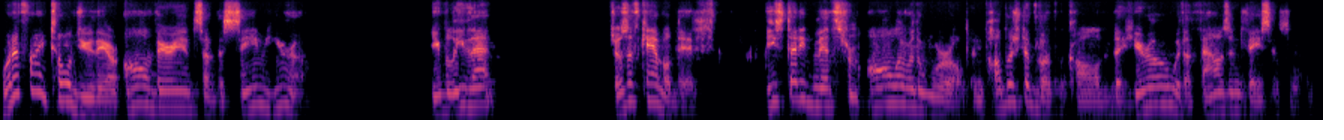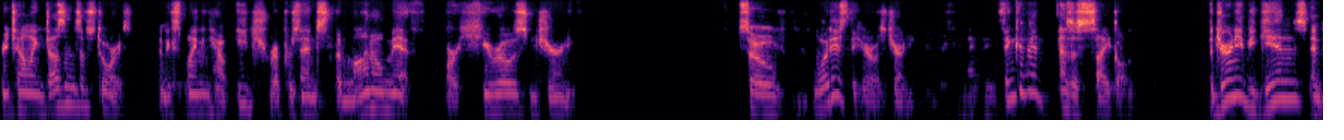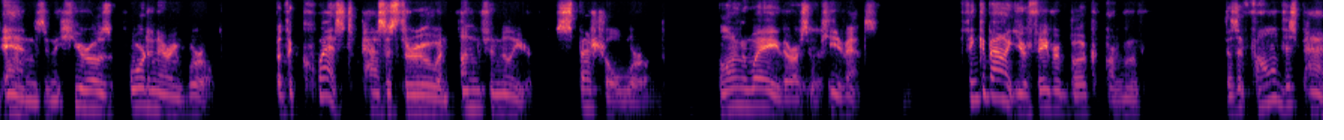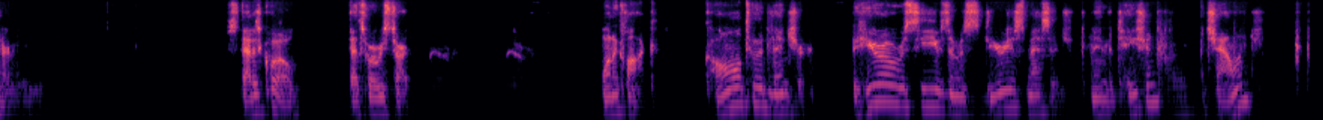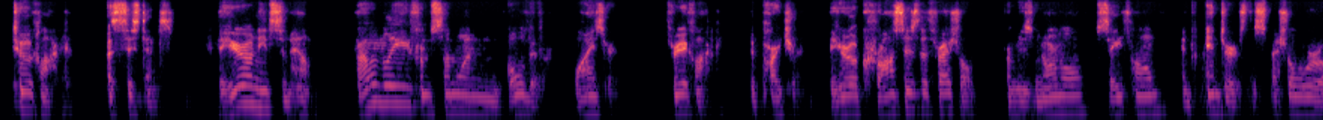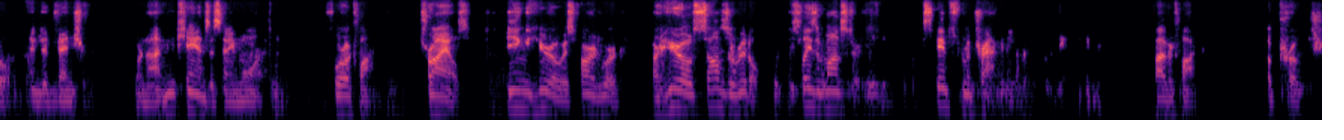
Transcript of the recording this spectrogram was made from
What if I told you they are all variants of the same hero? Do you believe that? Joseph Campbell did, he studied myths from all over the world and published a book called The Hero with a Thousand Faces, retelling dozens of stories and explaining how each represents the monomyth or hero's journey. So what is the hero's journey? Think of it as a cycle. The journey begins and ends in the hero's ordinary world, but the quest passes through an unfamiliar, special world. Along the way, there are some key events. Think about your favorite book or movie. Does it follow this pattern? Status quo, that's where we start. One o'clock, call to adventure. The hero receives a mysterious message, an invitation, a challenge. Two o'clock, assistance. The hero needs some help, probably from someone older, wiser. Three o'clock, departure. The hero crosses the threshold from his normal, safe home and enters the special world and adventure. We're not in Kansas anymore. Four o'clock, trials. Being a hero is hard work. Our hero solves a riddle, slays a monster, escapes from a trap. Five o'clock, approach.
